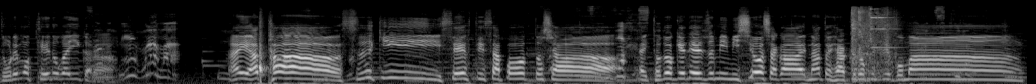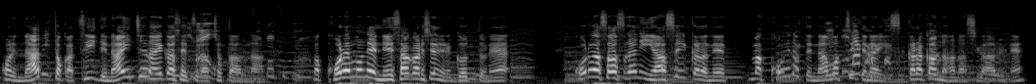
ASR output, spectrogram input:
どれも程度がいいから。はいあった鈴木セーフティーサポート車。はい届け出済み未使用車がなんと165万。これナビとかついてないんじゃないか説がちょっとあるな、まあ、これもね値下がりしてるねグッとね。これはさすがに安いからね。まあこういうのって何もついてないす。っからかんの話があるね。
